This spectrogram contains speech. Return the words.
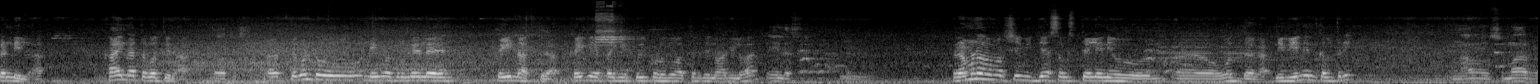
ಕಣ್ಣಿಲ್ಲ. ಕಾಯಿನ ತಗೋತೀರಾ? ತಗೊಂಡು ನೀವು ಅದ್ರ ಮೇಲೆ ಪೈನ್ ಹಾಕ್ತೀರಾ? ಕೈಗೆ ಪೈಗೆ ಕುಯ್ಕೊಳ್ಳೋದು ಆ ಥರದ್ದೇನು ಆಗಿಲ್ವಾ? ಇಲ್ಲ ಸರ್. ರಮಣ ಮಹರ್ಷಿ ವಿದ್ಯಾಸಂಸ್ಥೆಯಲ್ಲಿ ನೀವು ಓದಿದಾಗ ನೀವು ಏನೇನು ಕಲ್ತ್ರಿ? ನಾವು ಸುಮಾರು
